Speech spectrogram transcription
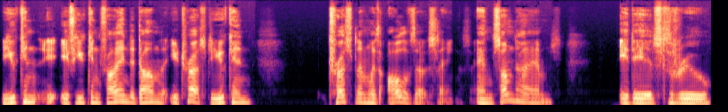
You can if you can find a dom that you trust you can trust them with all of those things. And sometimes it is through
